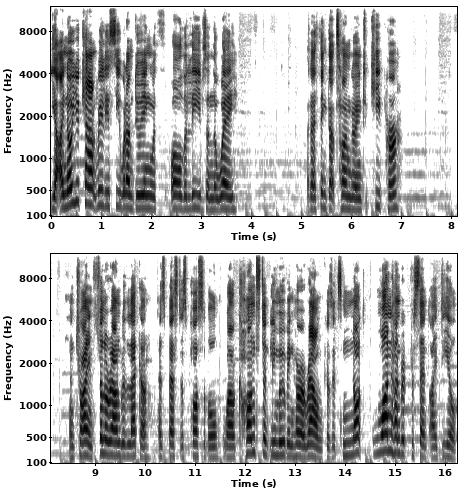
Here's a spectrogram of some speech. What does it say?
Yeah, I know you can't really see what I'm doing with all the leaves in the way, but I think that's how I'm going to keep her and try and fill around with leca as best as possible while constantly moving her around because it's not 100% ideal.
